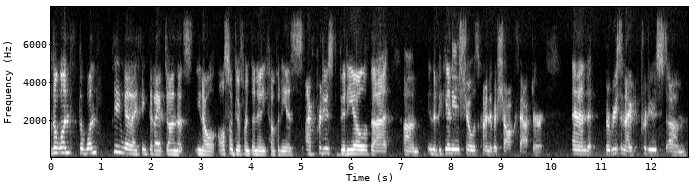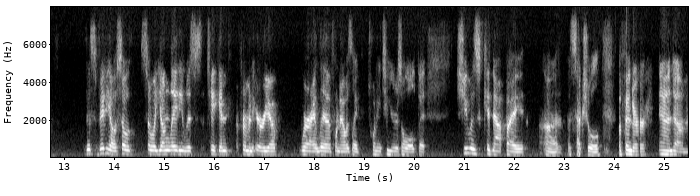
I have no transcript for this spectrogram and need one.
the one the one thing that I think that I've done that's you know also different than any company is I've produced video that um, in the beginning shows kind of a shock factor, and the reason I produced um, this video so so a young lady was taken from an area where I live when I was like 22 years old, but she was kidnapped by uh, a sexual offender and. Um,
